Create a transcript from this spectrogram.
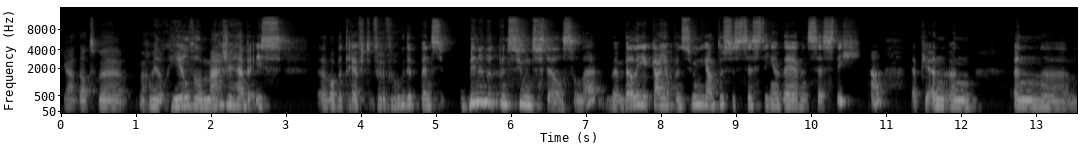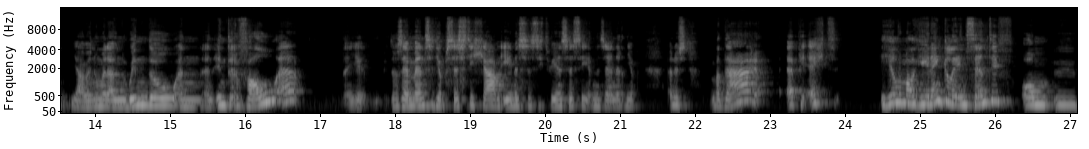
ja, dat we, waar we nog heel veel marge hebben, is uh, wat betreft vervroegde pensioen, binnen het pensioenstelsel. Hè. In België kan je op pensioen gaan tussen 60 en 65. Hè. Heb je een, een een, uh, ja, we noemen dat een window, een, een interval. Hè. Je, er zijn mensen die op 60 gaan, 61, 62, en er zijn er niet op. En dus, maar daar heb je echt helemaal geen enkele incentive om je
